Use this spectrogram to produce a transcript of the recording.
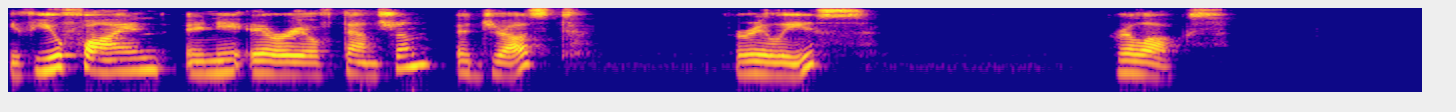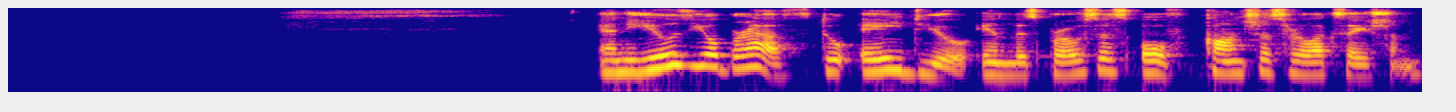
if you find any area of tension, adjust release, relax. And use your breath to aid you in this process of conscious relaxation.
